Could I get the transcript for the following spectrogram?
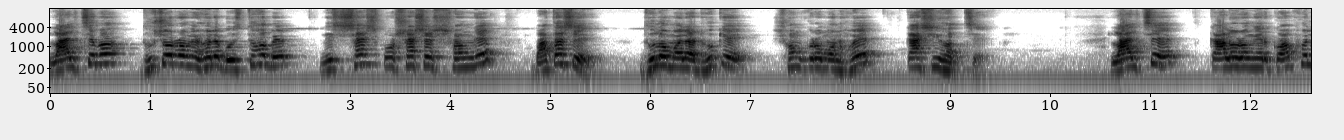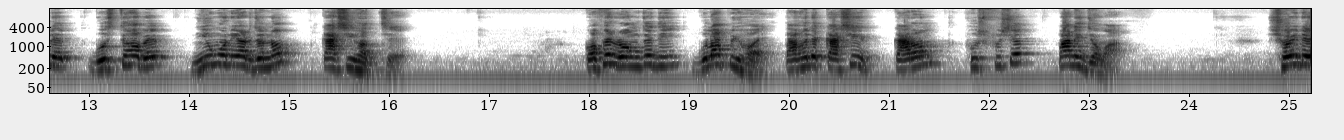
লালচে বা ধূসর রঙের হলে বুঝতে হবে নিঃশ্বাস প্রশ্বাসের সঙ্গে বাতাসের ধুলো ময়লা ঢুকে সংক্রমণ হয়ে কাশি হচ্ছে। লালচে কালো রঙের কফ হলে বুঝতে হবে নিউমোনিয়ার জন্য কাশি হচ্ছে। কফের রং যদি গোলাপি হয়, তাহলে কাশির কারণ ফুসফুসে পানি জমা। শরীরে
